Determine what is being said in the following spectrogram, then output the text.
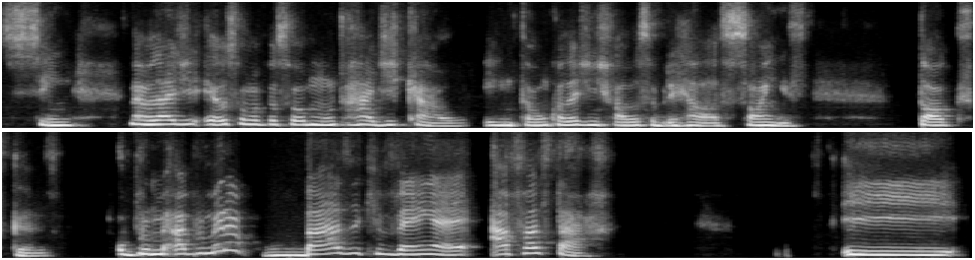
Sim, na verdade, eu sou uma pessoa muito radical. Então, quando a gente fala sobre relações tóxicas, prime- a primeira base que vem é afastar. E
